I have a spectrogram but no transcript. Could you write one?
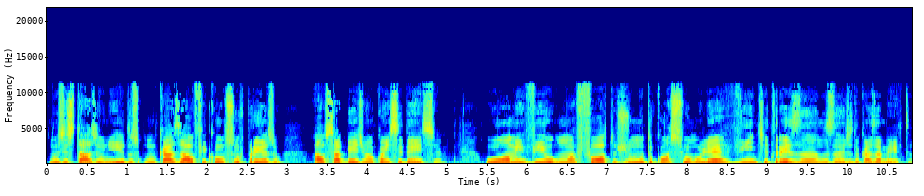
nos Estados Unidos, um casal ficou surpreso ao saber de uma coincidência. O homem viu uma foto junto com a sua mulher 23 anos antes do casamento.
